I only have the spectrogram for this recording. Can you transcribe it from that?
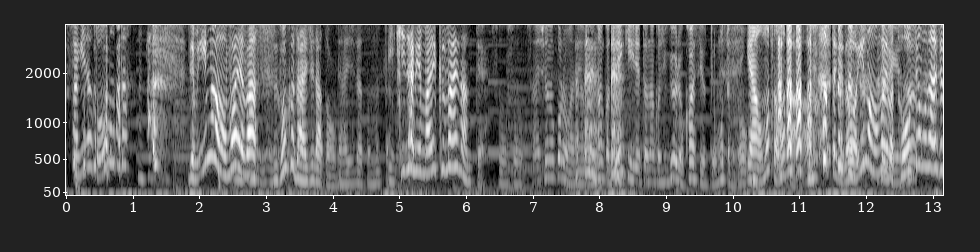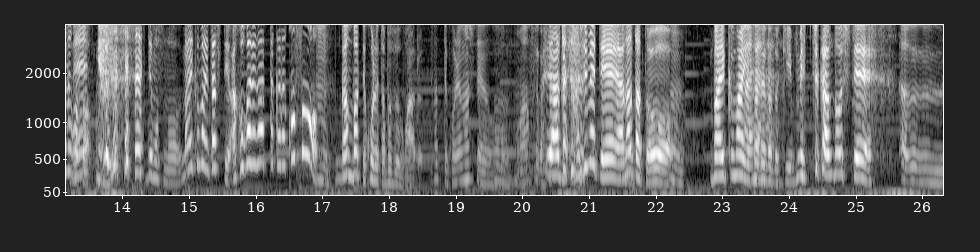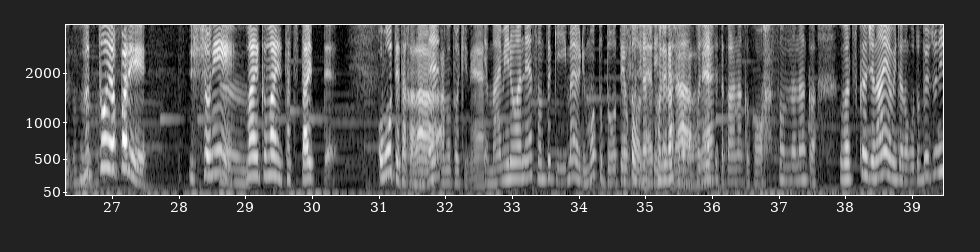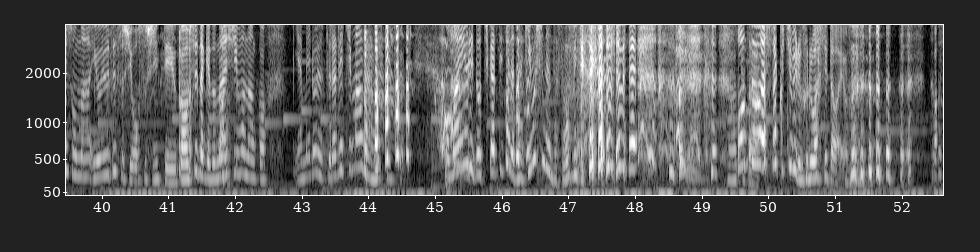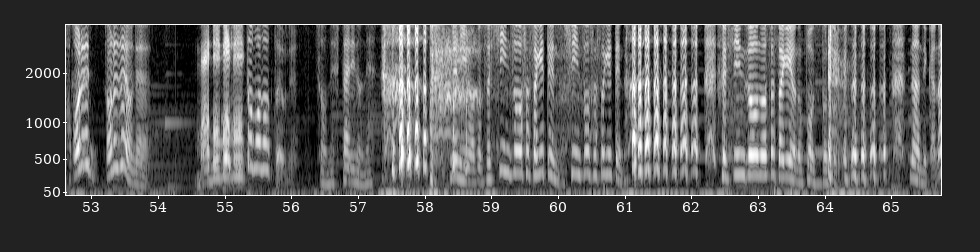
詐欺だと思った。でも今思えばすごった大事だと思う、大事だと思った。いきなりマイク前なんて。そうそう。最初の頃はね なんか電気入れたなんか授業料返せよって思ったけど。いや思った思った。思ったけど今思えばとても大事なこと、ね。でもそのマイク前に立つっていう憧れがあったからこそ、うん。頑張ってこれた部分はある。だってこれましたよ、いや私初めてあなたとうん。マイク前に立てた時めっちゃ感動してずっとやっぱり一緒にうん。マイク前に立ちたいって思ってたから、ね。あの時いねや前見ろはねその時今よりもっと童貞をこじらしていそうねこじらしてたからね。こじらしてたからなんかこうそんななんか浮つくんじゃないよみたいなこと別にそんな余裕ですしお寿司っていう顔してたけど内心はなんかやめろよ釣られちまうだろって言って お前よりどっちかって言ったら泣き虫なんだぞみたいな感じで。本当は下唇震わしてたわよ。ああれあれだよねマブマブ。玉だったよね。そうね二人のね。何今これ心臓捧げてんの？心臓捧げてんの？心臓の捧げよのポーズ取ってる。なんでかな？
